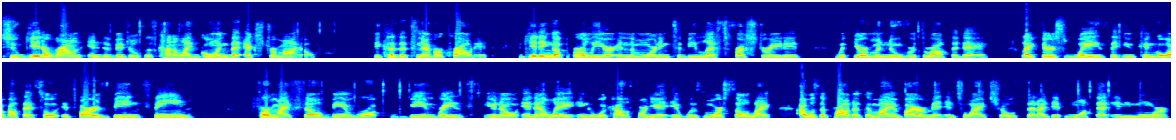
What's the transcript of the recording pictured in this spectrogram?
to get around individuals. It's kind of like going the extra mile because it's never crowded. Getting up earlier in the morning to be less frustrated with your maneuver throughout the day. Like there's ways that you can go about that. So as far as being seen, for myself being ro- being raised, you know, in LA, Inglewood, California, it was more so like I was a product of my environment until I chose that I didn't want that anymore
